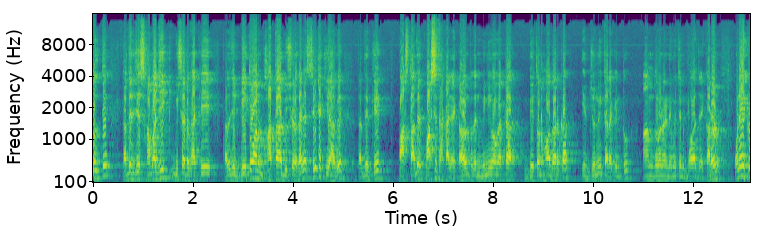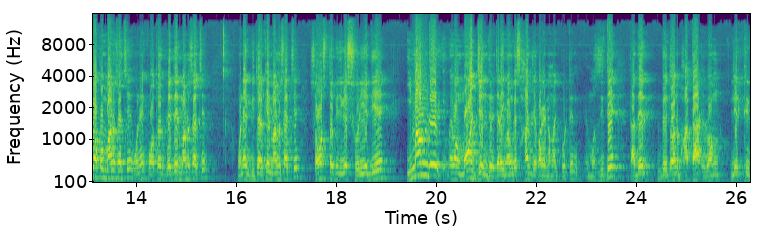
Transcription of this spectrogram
বলতে তাদের যে সামাজিক বিষয়টা থাকে, তাদের যে বেতন ভাতা বিষয়টা থাকে, সেটা কীভাবে তাদেরকে পাশ, তাদের পাশে থাকা যায়? কারণ তাদের মিনিমাম একটা বেতন হওয়া দরকার, এর জন্যই তারা কিন্তু আন্দোলনে নেমেছেন বলা যায়। কারণ অনেক রকম মানুষ আছে, অনেক মতভেদের মানুষ আছে, অনেক বিতর্কের মানুষ আছে, সমস্ত কিছুকে সরিয়ে দিয়ে ইমামদের এবং মজ্জেনদের যারা ইমামকে সাহায্য করে নামাজ পড়তেন মসজিদে তাদের বেতন, ভাতা এবং ইলেকট্রিক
